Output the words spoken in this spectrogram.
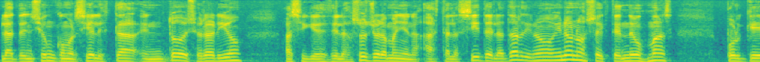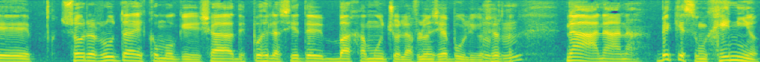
la atención comercial está en todo ese horario, así que desde las 8 de la mañana hasta las 7 de la tarde y no, y no nos extendemos más, porque sobre ruta es como que ya después de las 7 baja mucho la afluencia de público, ¿cierto? Nah, nah, nah. ¿Ves que es un genio?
